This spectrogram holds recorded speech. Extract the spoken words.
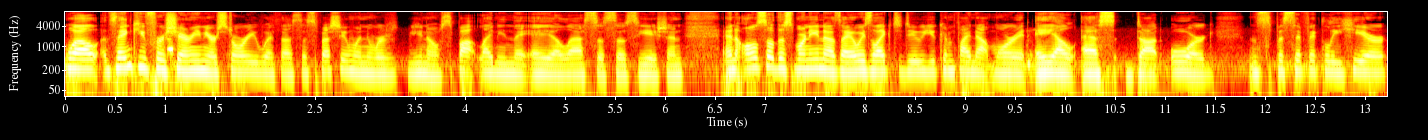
Well, thank you for sharing your story with us, especially when we're, you know, spotlighting the ALS Association. And also this morning, as I always like to do, you can find out more at als.org. And specifically here,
